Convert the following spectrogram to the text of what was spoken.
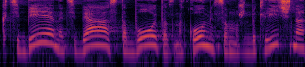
к тебе, на тебя, с тобой тобой, познакомиться, может быть, лично.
